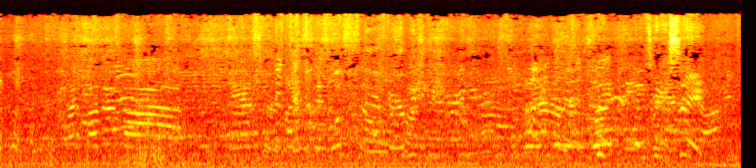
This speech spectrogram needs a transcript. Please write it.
My mother-in-law has her license, so... What is. What you're saying?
